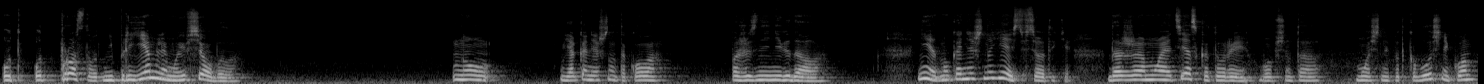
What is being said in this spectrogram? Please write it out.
Вот, вот просто вот неприемлемо и все было. Ну, я, конечно, такого по жизни не видала. Нет, ну, конечно, есть все-таки. Даже мой отец, который, в общем-то, мощный подкаблучник, он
